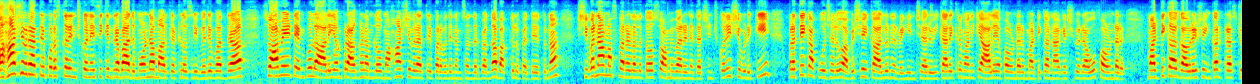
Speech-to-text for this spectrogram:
మహాశివరాత్రి పురస్కరించుకొని సికింద్రాబాద్ మోండా మార్కెట్లో శ్రీ వీరభద్ర స్వామి టెంపుల్ ఆలయం ప్రాంగణంలో మహాశివరాత్రి పర్వదినం సందర్భంగా భక్తులు పెద్ద ఎత్తున శివనామ స్మరణలతో స్వామివారిని దర్శించుకొని శివుడికి ప్రత్యేక పూజలు అభిషేకాలు నిర్వహించారు. ఈ కార్యక్రమానికి ఆలయ founder Mattika Nageswara Rao founder Mattika Gowrishankar trust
